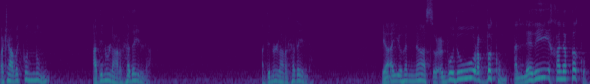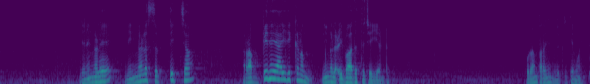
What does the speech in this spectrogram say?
പക്ഷെ അവയ്ക്കൊന്നും അതിനുള്ള അർഹതയില്ല. അതിനുള്ള അർഹതയില്ല. യാ അയ്യുഹന്നാസ് ഉഅ്ബുദൂ റബ്ബക്കും ഖലഖക്കും. ജനങ്ങളെ നിങ്ങളെ സൃഷ്ടിച്ച റബ്ബിനെയായിരിക്കണം നിങ്ങൾ ഇബാദത്ത് ചെയ്യേണ്ടത്. ഖുർആൻ പറഞ്ഞിട്ടുണ്ട് കൃത്യമായിട്ട്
